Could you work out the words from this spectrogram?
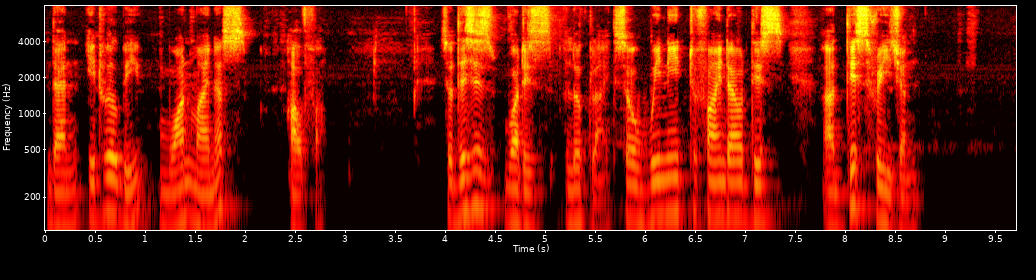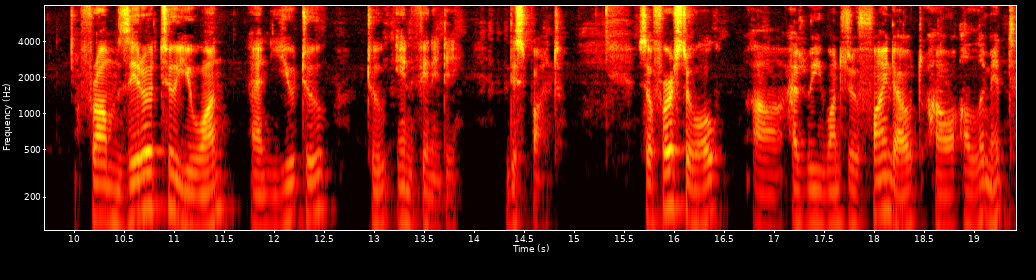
then it will be 1 minus alpha. So this is what is look like. So we need to find out this uh, this region from 0 to u1 and u2 to infinity this point so first of all uh, as we wanted to find out our, our limit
